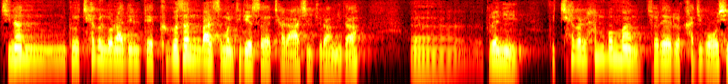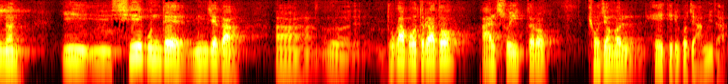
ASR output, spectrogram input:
지난 그 책을 논하드릴 때 그것은 말씀을 드려서 잘 아실 줄 압니다. 어, 그러니 그 책을 한 번만 절에를 가지고 오시면 이 세 군데 문제가 아, 어, 누가 보더라도 알 수 있도록 교정을 해드리고자 합니다.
